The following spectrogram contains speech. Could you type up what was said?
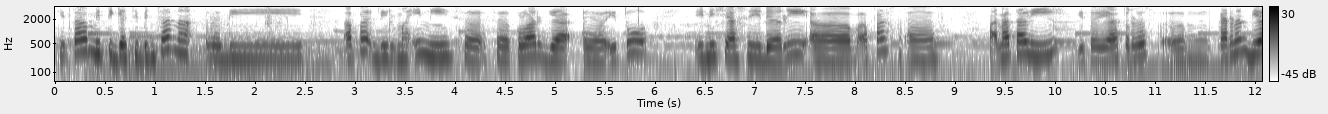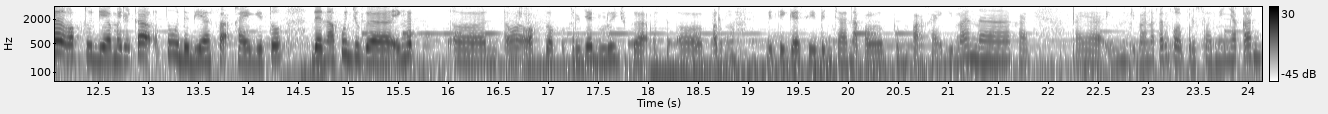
kita mitigasi bencana eh, di apa di rumah ini se sekeluarga. Eh, itu inisiasi dari eh, apa eh, Pak Natali gitu ya. Terus em, karena dia waktu di Amerika tuh udah biasa kayak gitu. Dan aku juga inget oh, waktu aku kerja dulu juga eh, pernah mitigasi bencana kalau gempa kayak gimana kayak kayak ini gimana kan kalau perusahaan minyak kan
